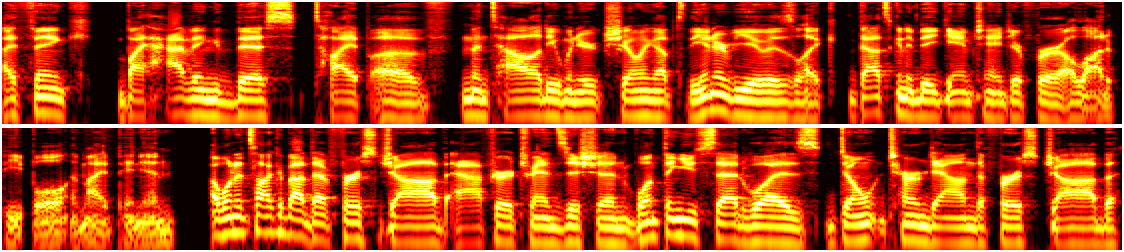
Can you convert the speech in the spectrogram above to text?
I think by having this type of mentality when you're showing up to the interview is like, that's going to be a game changer for a lot of people, in my opinion. I want to talk about that first job after a transition. One thing you said was don't turn down the first job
